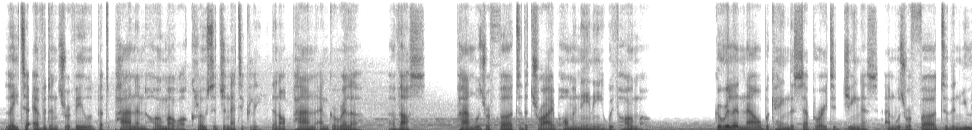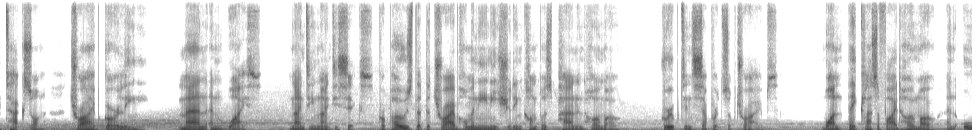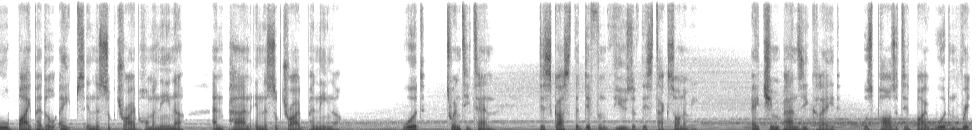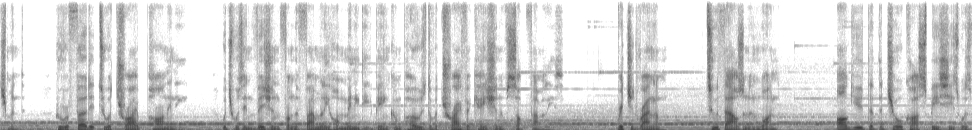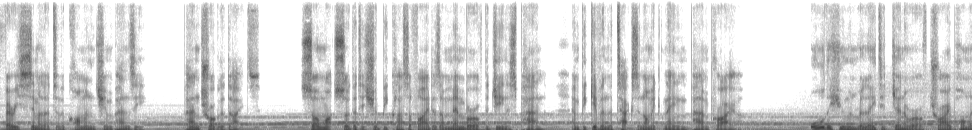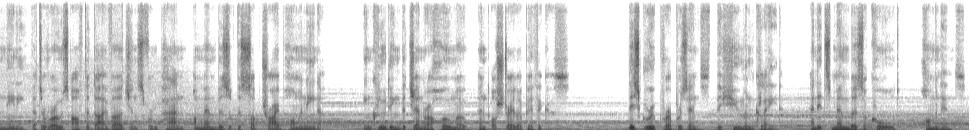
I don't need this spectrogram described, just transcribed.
later evidence revealed that Pan and Homo are closer genetically than are Pan and gorilla, uh, thus, Pan was referred to the tribe Hominini with Homo. Gorilla now became the separated genus and was referred to the new taxon, tribe Gorillini. Mann and Weiss 1996, proposed that the tribe Hominini should encompass Pan and Homo, grouped in separate subtribes. 1. They classified Homo and all bipedal apes in the subtribe Hominina and Pan in the subtribe Panina. Wood, 2010, discussed the different views of this taxonomy. A chimpanzee clade was posited by Wood and Richmond, who referred it to a tribe Panini which was envisioned from the family Hominidae being composed of a trifurcation of subfamilies. Richard Wrangham, 2001, argued that the CHLCA species was very similar to the common chimpanzee, Pan troglodytes, so much so that it should be classified as a member of the genus Pan and be given the taxonomic name Pan prior all the human-related genera of tribe Hominini that arose after divergence from Pan are members of the subtribe Hominina, including the genera Homo and Australopithecus. This group represents the human clade, and its members are called hominins.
